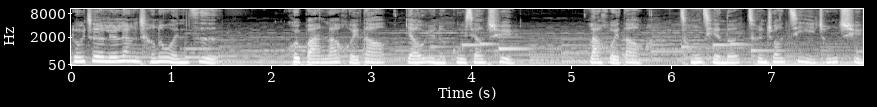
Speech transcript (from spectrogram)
读着刘亮程的文字。会把拉回到遥远的故乡去，拉回到从前的村庄记忆中去。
